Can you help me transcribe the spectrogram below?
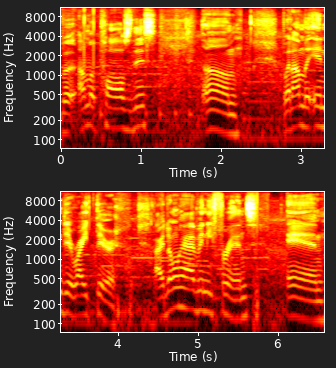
but I'm gonna pause this um, but I'm gonna end it right there I don't have any friends and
